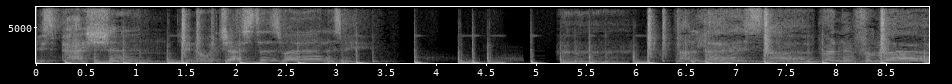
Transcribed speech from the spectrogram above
is passion. You know it just as well as me. Uh, now let's stop running from love,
